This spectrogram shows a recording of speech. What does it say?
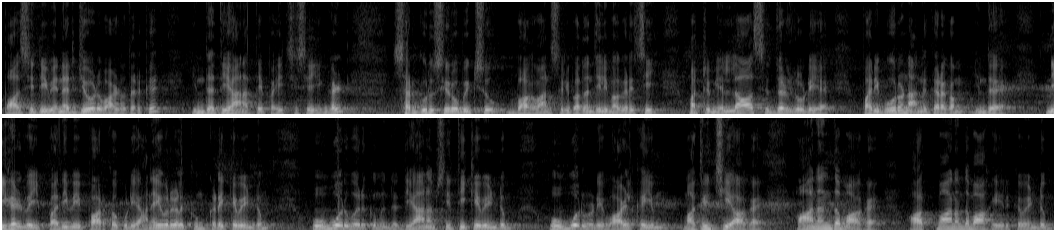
பாசிட்டிவ் எனர்ஜியோடு வாழ்வதற்கு இந்த தியானத்தை பயிற்சி செய்யுங்கள். சர்க்குரு சிரோபிக்ஷு பகவான் ஸ்ரீ பதஞ்சலி மகரிஷி மற்றும் எல்லா சித்தர்களுடைய பரிபூரண அனுக்கிரகம் இந்த நிகழ்வை பதிவை பார்க்கக்கூடிய அனைவர்களுக்கும் கிடைக்க வேண்டும். ஒவ்வொருவருக்கும் இந்த தியானம் சித்திக்க வேண்டும். ஒவ்வொருவருடைய வாழ்க்கையும் மகிழ்ச்சியாக ஆனந்தமாக ஆத்மானந்தமாக இருக்க வேண்டும்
